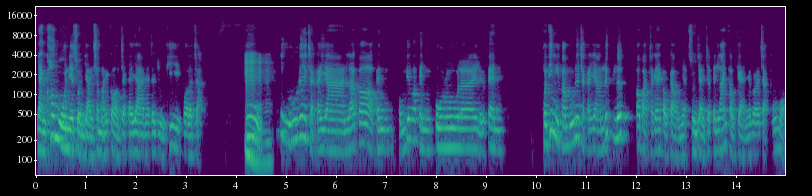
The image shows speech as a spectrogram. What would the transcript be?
แหล่งข้อมูลเนี่ยส่วนใหญ่สมัยก่อนจักรยานเนี่ยจะอยู่ที่วรจักรอืผู้มที่รู้เรื่องจักรยานแล้วก็เป็นผมเรียกว่าเป็นกูรูเลย หรือเป็นคนที่มีความรู้เรื่องจักรยานลึกๆประวัติจักรยานเก่าๆเนี่ยส่วนใหญ่จะเป็นร้านเก่าแก่ในวรจักรทั้งหมด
